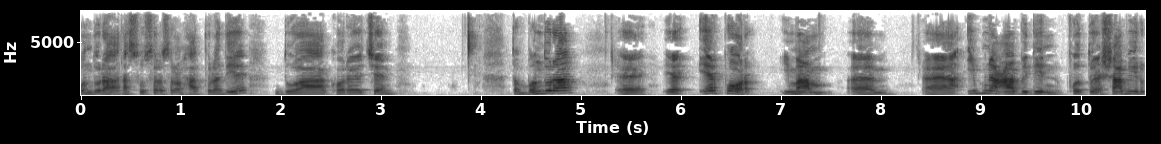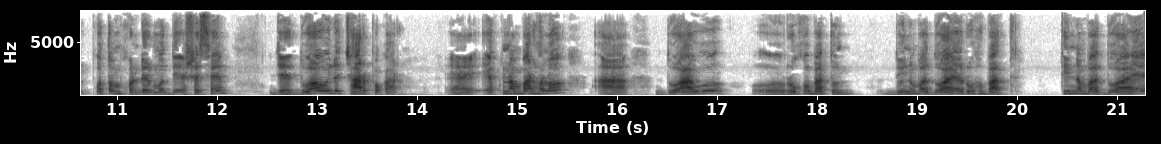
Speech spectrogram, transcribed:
বন্ধুরা, রাসুল সাল্লাহ সাল্লাম হাত তুলা দিয়ে দোয়া করেছেন। তো বন্ধুরা এরপর ইমাম ইবনা আবিদিন ফতুয়া স্বামীর প্রথম খণ্ডের মধ্যে এসেছে যে দোয়া হইল চার প্রকার। এক নম্বর হলো দোয়াউ রুকবাতুন, দুই নম্বর দোয়ায়ে রুহবাত, তিন নম্বর দোয়ায়ে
